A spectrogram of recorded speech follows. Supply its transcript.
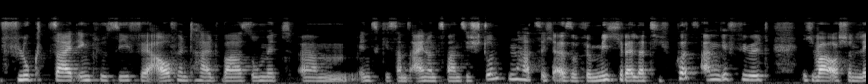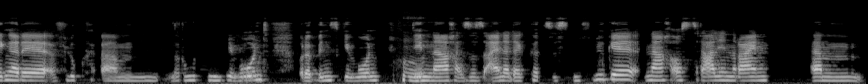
Flugzeit inklusive Aufenthalt war somit ähm, insgesamt 21 Stunden, hat sich also für mich relativ kurz angefühlt. Ich war auch schon längere Flugrouten ähm, gewohnt oder bin es gewohnt. Hm. Demnach, also es ist einer der kürzesten Flüge nach Australien rein. Ähm,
